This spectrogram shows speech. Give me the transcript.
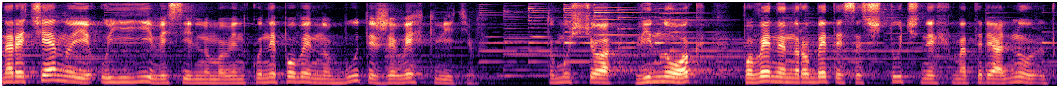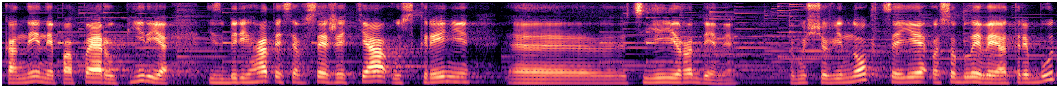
Нареченої у її весільному вінку не повинно бути живих квітів, тому що вінок повинен робитися з штучних матеріалів, ну, тканини, паперу, пір'я і зберігатися все життя у скрині е, цієї родини. Тому що вінок це є особливий атрибут,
